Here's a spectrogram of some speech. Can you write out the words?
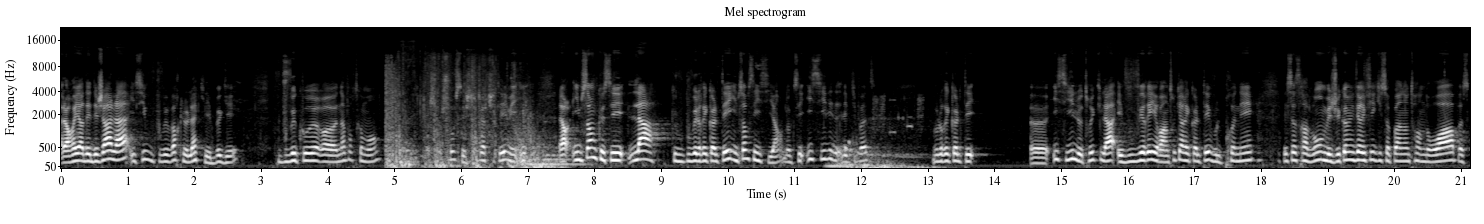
alors, regardez déjà, là, ici, vous pouvez voir que le lac, il est buggé. Vous pouvez courir euh, n'importe comment je trouve c'est super cheaté mais alors il me semble que c'est là que vous pouvez le récolter. Il me semble c'est ici hein. donc c'est ici les, petits potes. Vous le récoltez euh, ici le truc là et vous verrez il y aura un truc à récolter. Vous le prenez et ça sera bon. Mais je vais quand même vérifier qu'il soit pas un autre endroit parce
